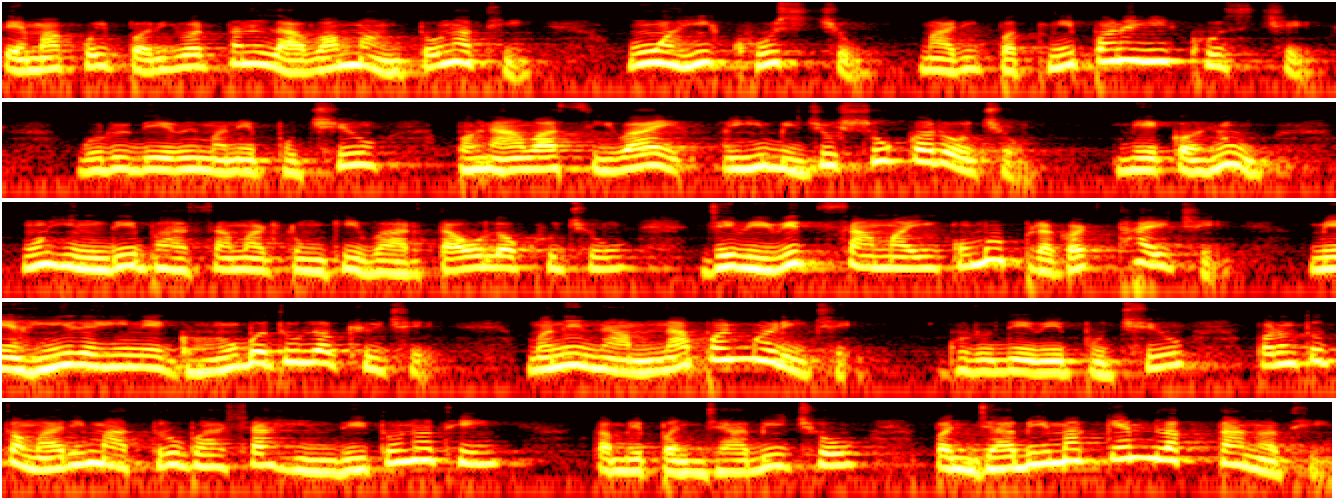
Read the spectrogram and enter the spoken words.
તેમાં કોઈ પરિવર્તન લાવવા માંગતો નથી. હું અહીં ખુશ છું. મારી પત્ની પણ અહીં ખુશ છે. ગુરુદેવે મને પૂછ્યું, ભણાવવા સિવાય અહીં બીજું શું કરો છો? મેં કહ્યું, હું હિન્દી ભાષામાં ટૂંકી વાર્તાઓ લખું છું, જે વિવિધ સામાયિકોમાં પ્રગટ થાય છે. મેં અહીં રહીને ઘણું બધું લખ્યું છે. મને નામના પણ મળી છે. ગુરુદેવે પૂછ્યું, પરંતુ તમારી માતૃભાષા હિન્દી તો નથી? તમે પંજાબી છો? પંજાબીમાં કેમ લખતા નથી?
